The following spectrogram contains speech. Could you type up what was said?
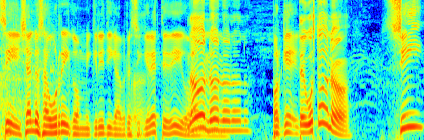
Sí, ya los aburrí con mi crítica, pero si querés te digo. No, no, no, no. no. Porque, ¿Te gustó o no? sí,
